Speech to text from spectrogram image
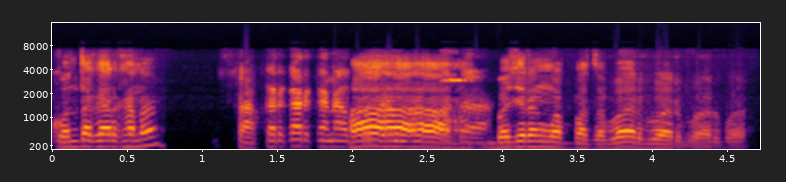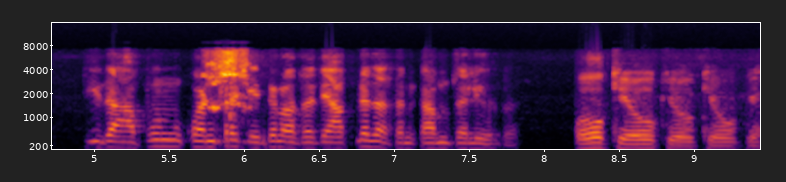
कोणता कारखाना? साखर कारखाना हा. हा बजरंग बाप्पाचा. बर बर बर बर. तिथं आपण कॉन्ट्रॅक्ट घेतला होता ते आपल्याच हाताने काम चालू होतं. Okay okay okay okay.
